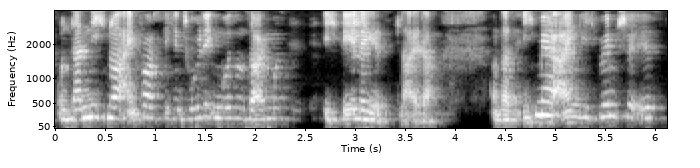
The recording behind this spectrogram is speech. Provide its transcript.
und dann nicht nur einfach sich entschuldigen muss und sagen muss, ich fehle jetzt leider. Und was ich mir eigentlich wünsche, ist,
